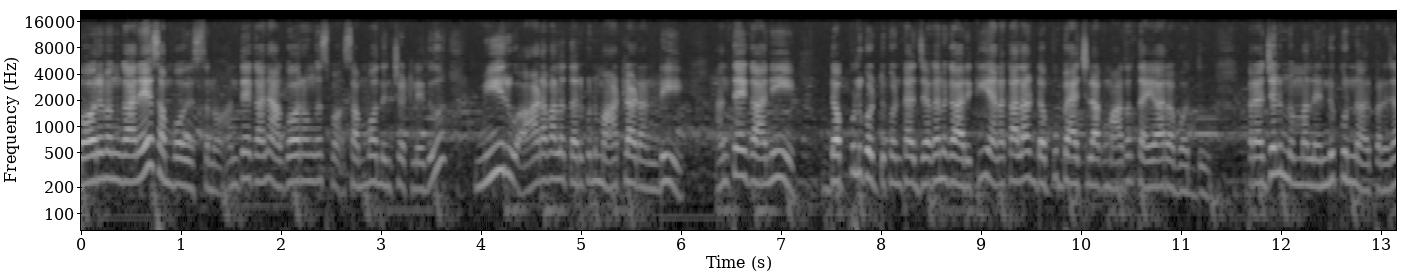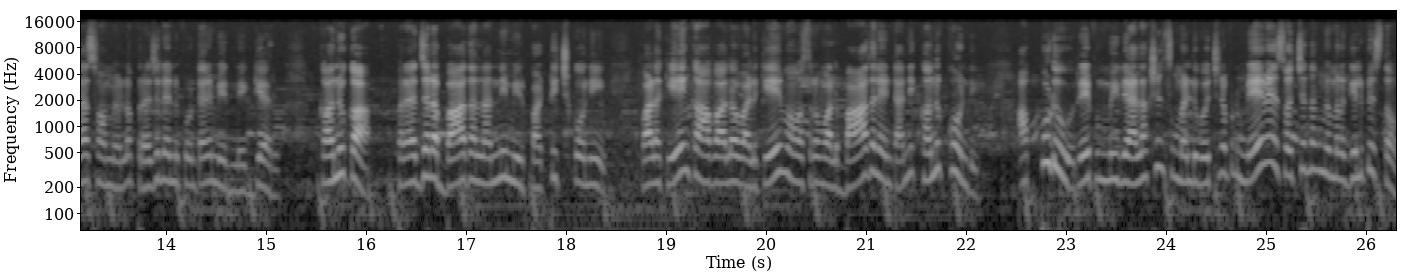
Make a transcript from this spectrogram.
గౌరవంగానే సంబోధిస్తున్నాం. అంతేగాని అగౌరవంగా సంబోధించట్లేదు. మీరు ఆడవాళ్ళ తరపున మాట్లాడండి. అంతేగాని డప్పులు కొట్టుకుంటా జగన్ గారికి వెనకాల డప్పు బ్యాచ్ లాగా మాత్రం తయారవ్వద్దు. ప్రజలు మిమ్మల్ని ఎన్నుకున్నారు. ప్రజాస్వామ్యంలో ప్రజలు ఎన్నుకుంటేనే మీరు నెగ్గారు. కనుక ప్రజల బాధలన్నీ మీరు పట్టించుకొని వాళ్ళకి ఏం కావాలో వాళ్ళకి ఏం అవసరం వాళ్ళ బాధలు ఏంటి అన్నీ కనుక్కోండి. అప్పుడు రేపు మీరు ఎలక్షన్స్ మళ్ళీ వచ్చినప్పుడు మేమే స్వచ్ఛందంగా మిమ్మల్ని గెలిపిస్తాం.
